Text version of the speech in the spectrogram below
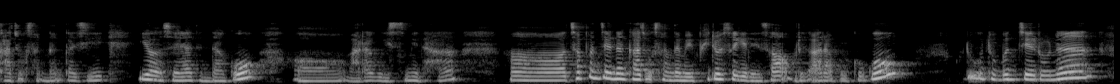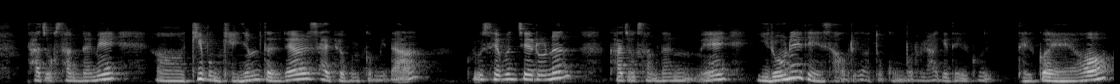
가족 상담까지 이어져야 된다고 어, 말하고 있습니다. 어, 첫 번째는 가족 상담의 필요성에 대해서 우리가 알아볼 거고 그리고 두 번째로는 가족 상담의 어, 기본 개념들을 살펴볼 겁니다. 그리고 세 번째로는 가족 상담의 이론에 대해서 우리가 또 공부를 하게 될, 될 거예요.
